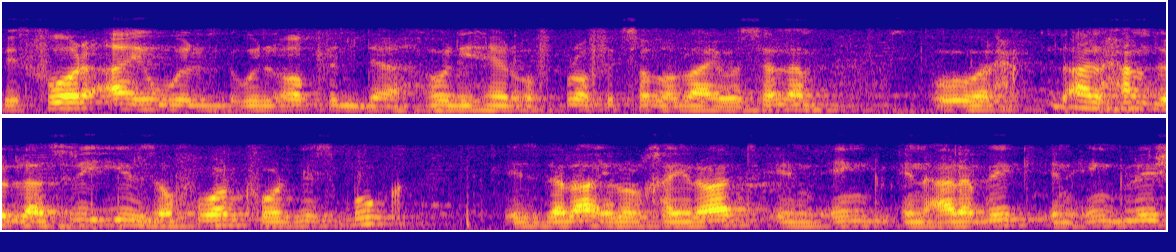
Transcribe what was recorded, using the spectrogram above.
Before I will, will open the holy hair of Prophet wasallam, or Alhamdulillah, three years of work for this book is Dala'il al-Khayrat in, in Arabic, in English,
